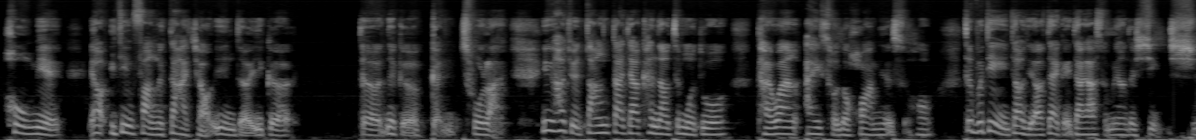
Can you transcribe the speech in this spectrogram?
后面要一定放个大脚印的一个的那个梗出来？因为他觉得当大家看到这么多台湾哀愁的画面的时候，这部电影到底要带给大家什么样的醒思？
